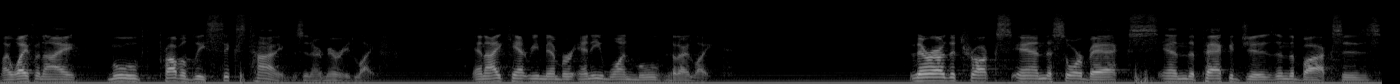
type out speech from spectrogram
My wife and I moved probably six times in our married life. And I can't remember any one move that I liked. There are the trucks and the sore backs and the packages and the boxes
